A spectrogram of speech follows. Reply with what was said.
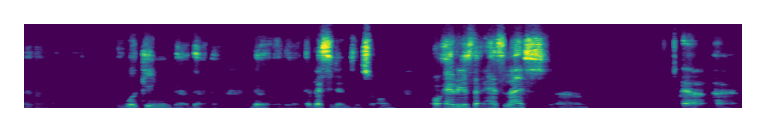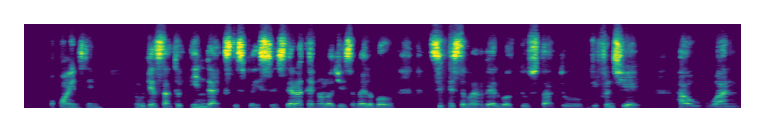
uh, working the the, the the, residents and so on, or areas that has less um, uh, uh, points in we can start to index these places. There are technologies available, system available to start to differentiate how one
